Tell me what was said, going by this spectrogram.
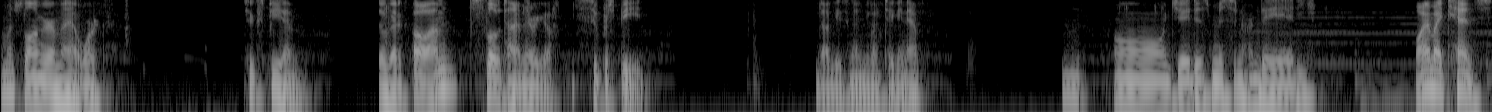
How much longer am I at work? 6 p.m. Still gotta. Oh, I'm slow time. There we go. Super speed. Doggy's gonna go take a nap. Oh, Jade is missing her daddy. Why am I tense?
